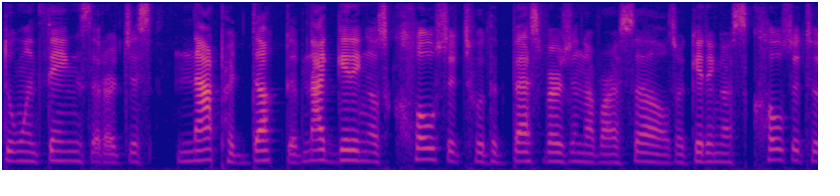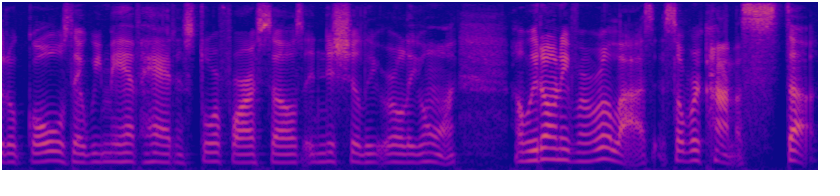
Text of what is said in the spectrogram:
doing things that are just not productive, not getting us closer to the best version of ourselves or getting us closer to the goals that we may have had in store for ourselves initially early on. And we don't even realize it. So we're kind of stuck.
